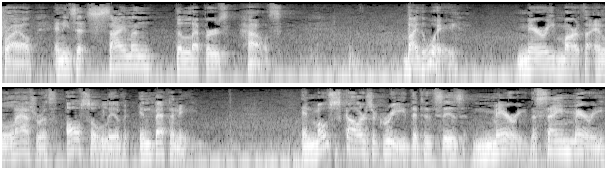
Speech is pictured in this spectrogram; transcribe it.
trial, and he's at Simon the leper's house. By the way, Mary, Martha, and Lazarus also live in Bethany. And most scholars agree that this is Mary, the same Mary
